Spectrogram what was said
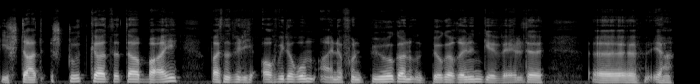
die Stadt Stuttgart dabei, was natürlich auch wiederum eine von Bürgern und Bürgerinnen gewählte äh, ja,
